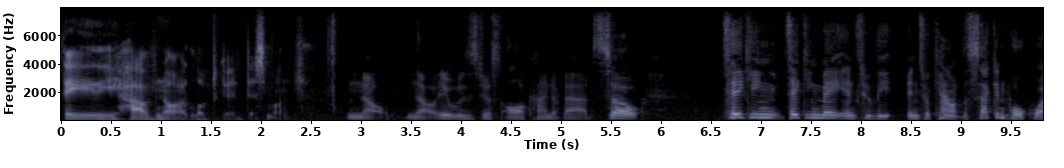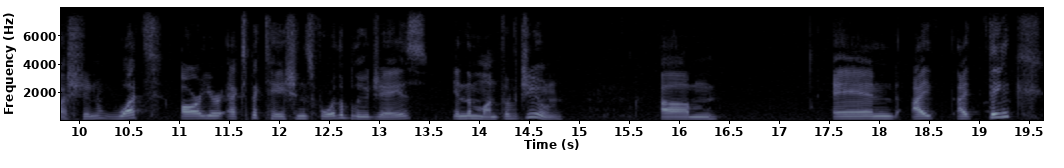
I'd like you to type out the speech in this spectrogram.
they have not looked good this month. No, no, it was just all kind of bad. So, taking taking May into the into account, the second poll question: What are your expectations for the Blue Jays in the month of June? Um, and I I think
